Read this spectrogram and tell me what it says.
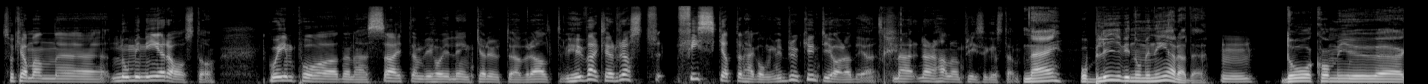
så kan man nominera oss då. Gå in på den här sajten, vi har ju länkar ute överallt. Vi har ju verkligen röstfiskat den här gången, vi brukar ju inte göra det när, när det handlar om pris Gusten. Nej, och blir vi nominerade, Mm. då kommer ju eh,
